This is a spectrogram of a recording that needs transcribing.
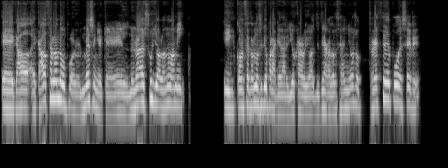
Eh, cada, eh, cada vez hablando por Messenger, que él no era el suyo, hablándome a mí. Y concertando un sitio para quedar. Y yo, claro, yo, yo tenía 14 años, o 13 puede ser, ¿eh?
